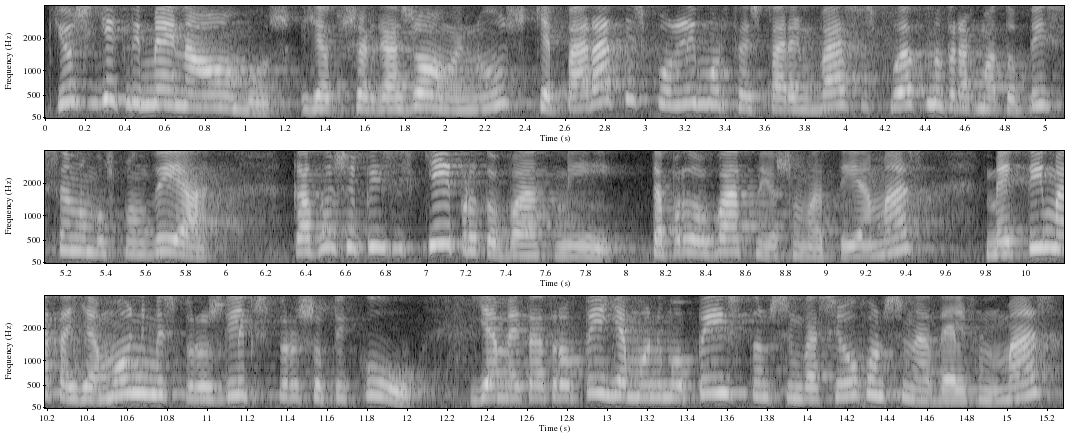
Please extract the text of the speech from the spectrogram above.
Πιο συγκεκριμένα όμως για τους εργαζόμενους και παρά τις πολύμορφες παρεμβάσεις που έχουμε πραγματοποιήσει σαν Ομοσπονδία, καθώς επίσης και τα πρωτοβάθμια σωματεία μας, με αιτήματα για μόνιμες προσλήψεις προσωπικού, για μετατροπή, για μονιμοποίηση των συμβασιούχων συναδέλφων μας,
